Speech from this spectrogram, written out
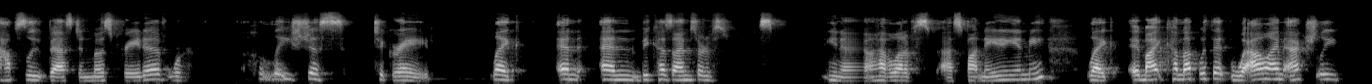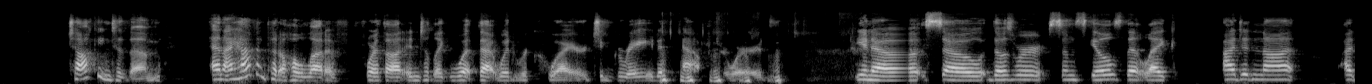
absolute best and most creative were hellacious to grade. Like, and and because I'm sort of you know I have a lot of uh, spontaneity in me like it might come up with it while i'm actually talking to them and i haven't put a whole lot of forethought into like what that would require to grade afterwards you know so those were some skills that like i did not I,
